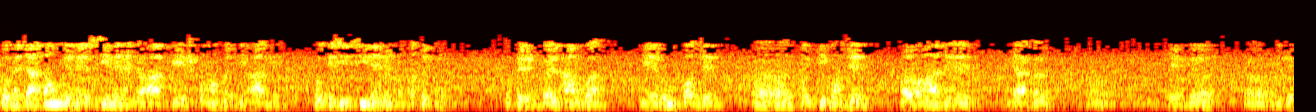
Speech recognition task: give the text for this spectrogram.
تو میں چاہتا ہوں کہ میرے سینے میں جو آگ کی عشق و محبت کی آگ ہے، وہ کسی سینے میں منتقل کرو تو پھر ان کو الہام ہوا، یہ روم پہنچے ترکی پہنچے، اور وہاں جو ہے جا کر ایک جو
